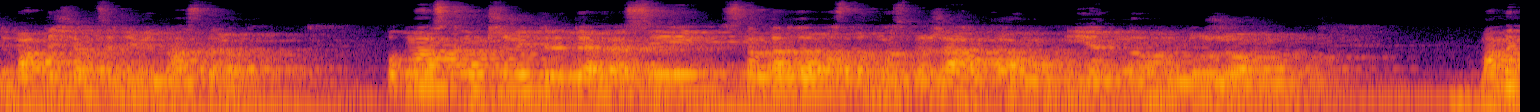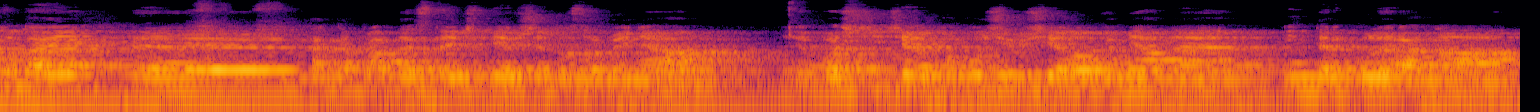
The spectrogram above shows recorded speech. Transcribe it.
2019 rok. Pod maską 3 litry TFSI, standardową stopną sprężarką, jedną dużą. Mamy tutaj e, tak naprawdę stage pierwszy do zrobienia. Właściciel pokusił się o wymianę intercoolera na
